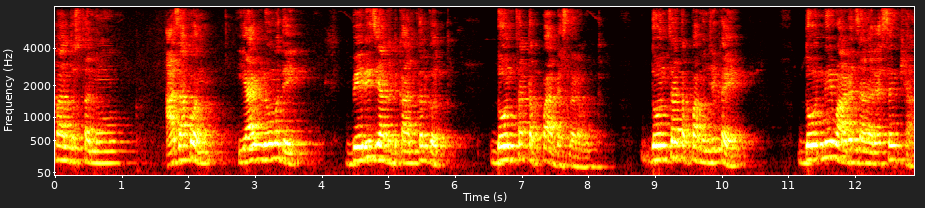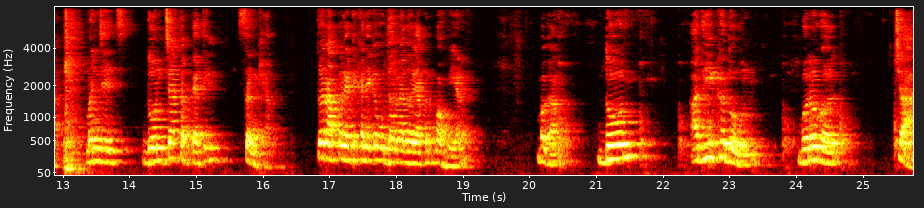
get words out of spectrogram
बालदोस्तांनो आज आपण या व्हिडिओमध्ये बेरीज या घटकांतर्गत दोनचा टप्पा अभ्यासणार आहोत. दोनचा टप्पा म्हणजे काय? दोनने वाढत जाणाऱ्या संख्या म्हणजेच दोनच्या टप्प्यातील संख्या. तर आपण या ठिकाणी एका उदाहरणाद्वारे आपण पाहूया. बघा दोन अधिक दोन बरोबर चार.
